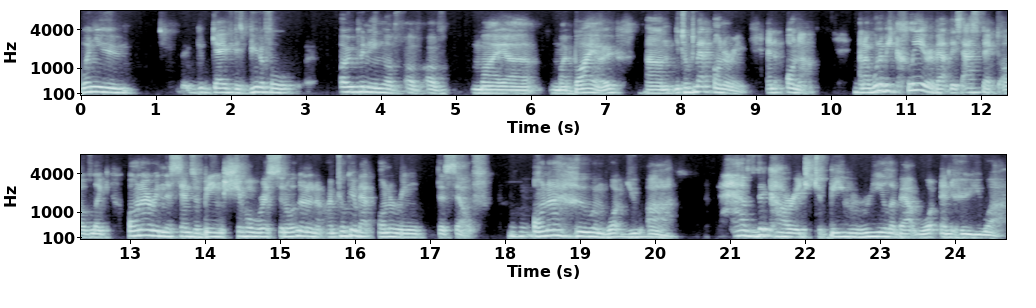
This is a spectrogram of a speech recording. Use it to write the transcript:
when you gave this beautiful opening of, of, of my uh, my bio, um, you talked about honoring and honor. And I want to be clear about this aspect of like honor in the sense of being chivalrous and all. No, no, no. I'm talking about honoring the self. Mm-hmm. Honor who and what you are. Have the courage to be real about what and who you are.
